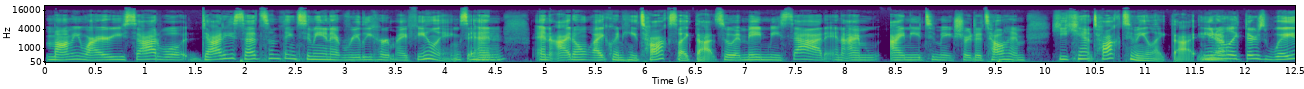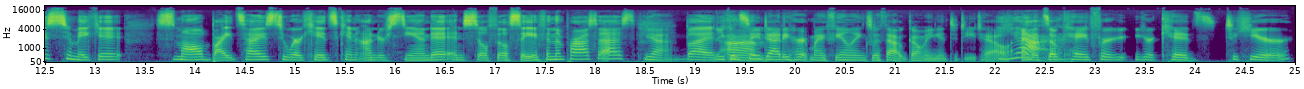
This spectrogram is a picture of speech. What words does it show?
mommy, why are you sad? Well, daddy said something to me and it really hurt my feelings. Mm-hmm. And and I don't like when he talks like that. So it made me sad and I'm I need to make sure to tell him he can't talk to me like that. You Yeah. know, like there's ways to make it small bite size to where kids can understand it and still feel safe in the process. Yeah. But you can say um, daddy hurt my feelings without going into detail. Yeah. And it's okay for your kids to hear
